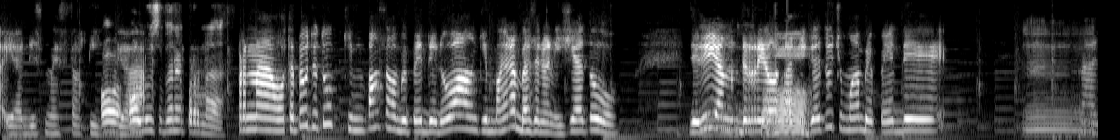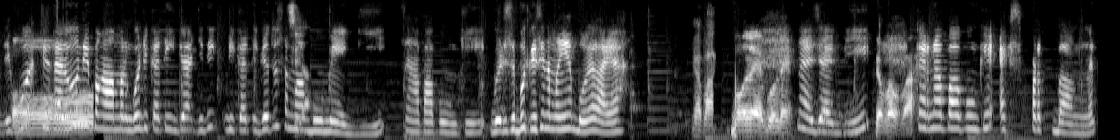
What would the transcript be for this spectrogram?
ya di semester 3. oh, oh lu sebenarnya pernah Pernah, tapi waktu itu Kimpang sama BPD doang. Kimpangnya kan bahasa Indonesia tuh. Jadi Hmm. yang the real Oh. K3 tuh cuma BPD. hmm. Nah, jadi gue cerita dulu Oh. nih pengalaman gue di K3. Jadi di K3 tuh sama Siap. Bu Megi, sama Pak Pungki. Gue disebut gak sih namanya? Boleh lah ya. Nggak apa Boleh, boleh. Nah, jadi Gak apa-apa. karena Pak Pungki expert banget,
